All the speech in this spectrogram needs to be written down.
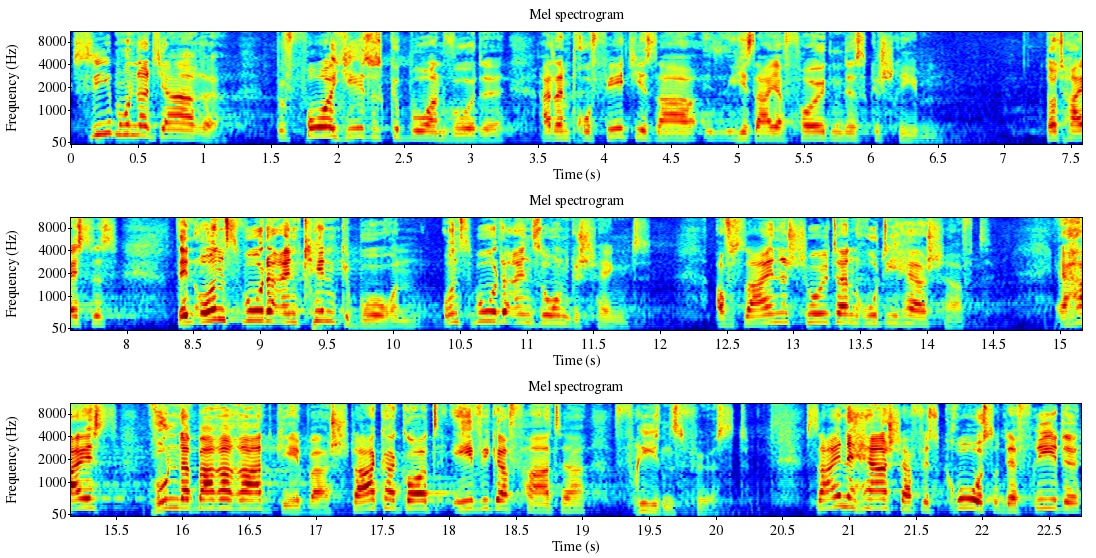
700 Jahre bevor Jesus geboren wurde, hat ein Prophet Jesaja folgendes geschrieben. Dort heißt es, denn uns wurde ein Kind geboren, uns wurde ein Sohn geschenkt. Auf seinen Schultern ruht die Herrschaft. Er heißt wunderbarer Ratgeber, starker Gott, ewiger Vater, Friedensfürst. Seine Herrschaft ist groß und der Friede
